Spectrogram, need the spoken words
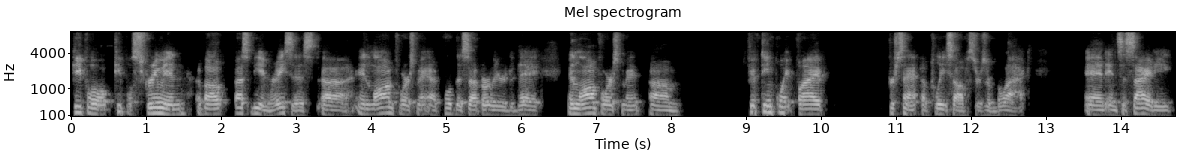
people, people screaming about us being racist, uh, in law enforcement, I pulled this up earlier today in law enforcement, um, 15.5% of police officers are black. And in society,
